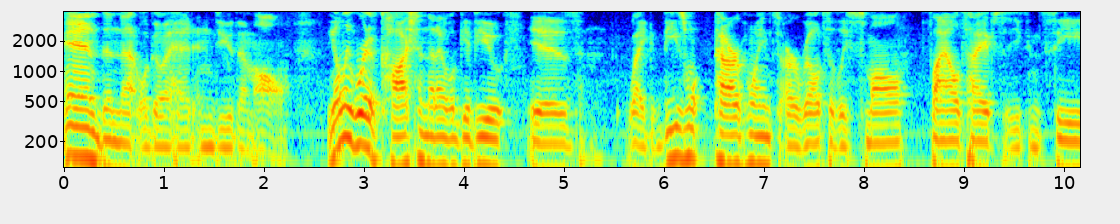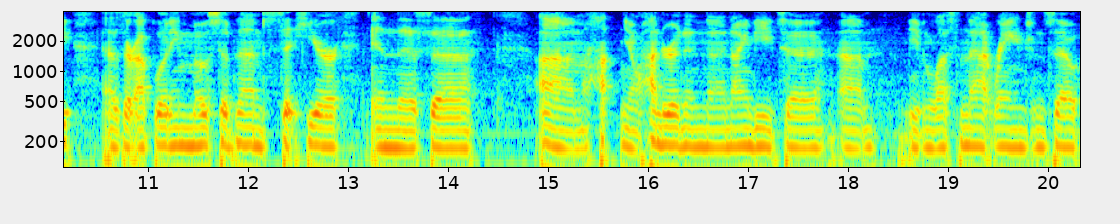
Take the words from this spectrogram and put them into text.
and then that will go ahead and do them all. The only word of caution that I will give you is like these PowerPoints are relatively small file types as you can see as they're uploading most of them sit here in this uh, um, you know 190 to um, even less than that range. And so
